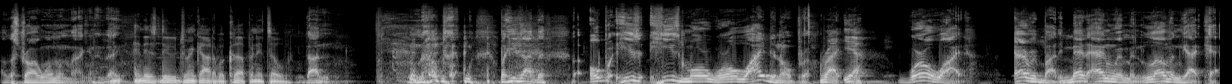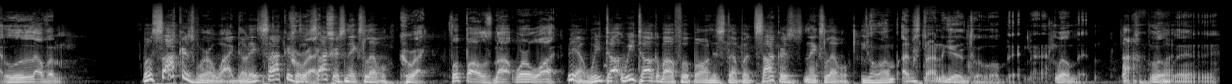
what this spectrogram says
I was a strong woman back in the day. And this dude drink out of a cup and it's over. Done. No, but he got the Oprah. He's he's more worldwide than Oprah. Right. Yeah. Worldwide, everybody, men and women, loving Gat Cat, love him. Well, soccer's worldwide though. They soccer's Correct. soccer's next level. Correct. Football is not worldwide. Yeah, we talk we talk about football and this stuff, but soccer's next level. No, I'm, I'm starting to get into it a little bit, man. A little bit. Ah, A little bit.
